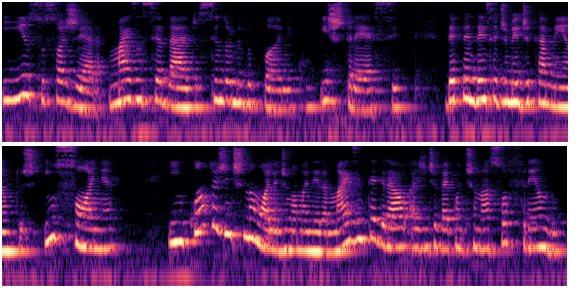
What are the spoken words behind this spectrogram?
E isso só gera mais ansiedade, síndrome do pânico, estresse, dependência de medicamentos, insônia. E enquanto a gente não olha de uma maneira mais integral, a gente vai continuar sofrendo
